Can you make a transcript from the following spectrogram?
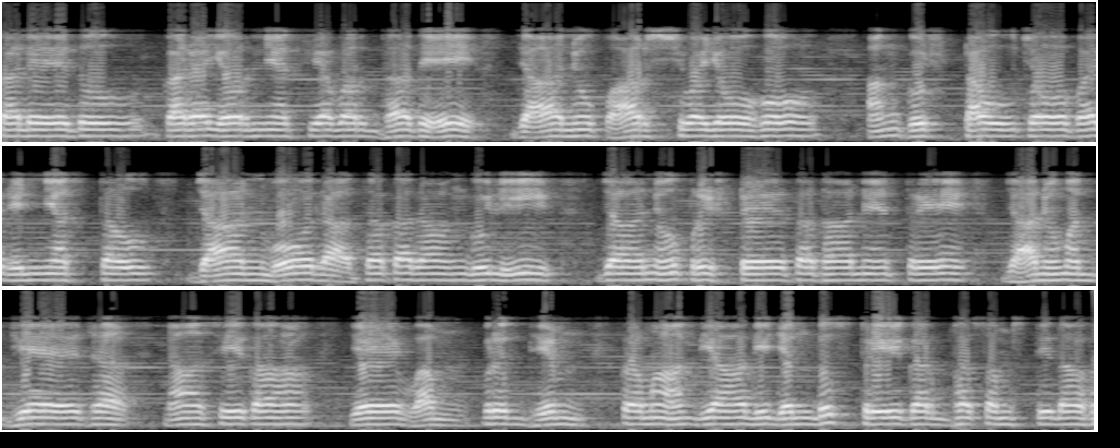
तलेदु करयोर्ण्यस्य वर्धते जानुपार्श्वयोः अङ्गुष्टौ चोपरिण्यस्तौ जान्वोरथकराङ्गुली जानुपृष्ठे तथा नेत्रे जानुमध्ये च नासिका एवं वृद्धिं प्रमाद्यादिजन्तुस्त्रीगर्भसंस्थितः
